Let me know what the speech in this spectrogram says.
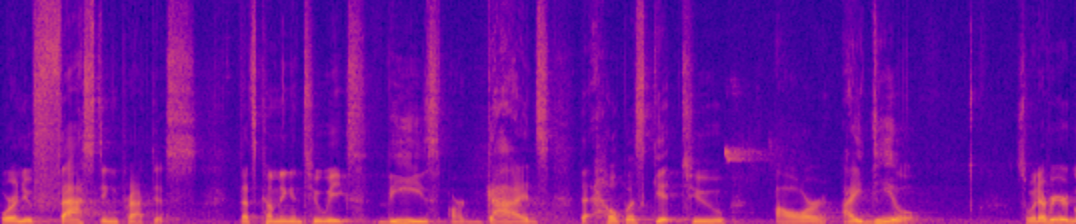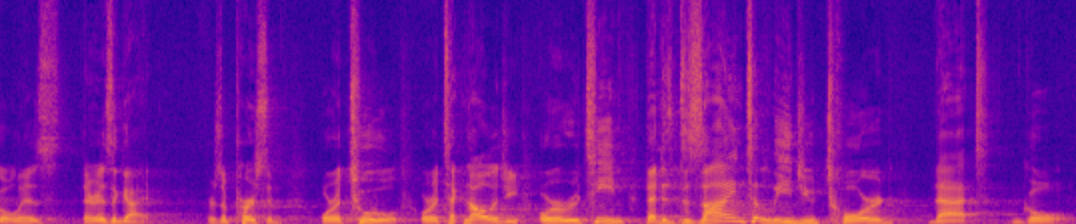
or a new fasting practice that's coming in two weeks? These are guides that help us get to our ideal. So, whatever your goal is, there is a guide. There's a person or a tool or a technology or a routine that is designed to lead you toward that goal.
